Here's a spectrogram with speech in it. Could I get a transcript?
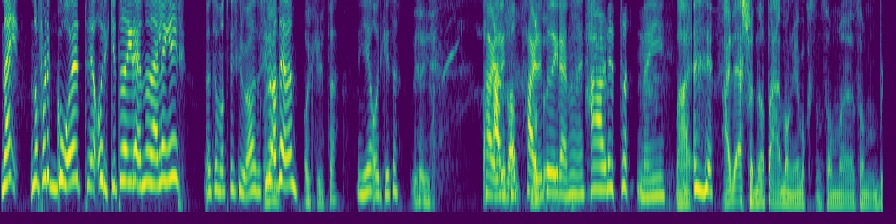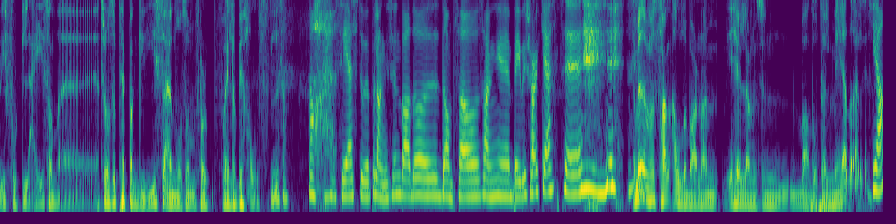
Nei, nå får det gå ut! Jeg orker ikke de greiene der lenger! Så måtte vi skru av. Skru av TV-en! Orker ikke. Jeg orker ikke. Er Hæler det ikke hæler ikke de greiene der. Helvete! Nei. Nei, nei jeg skjønner at det er mange voksne som, eh, som blir fort lei sånne Jeg tror også Peppa Gris er noe som folk får helt opp i halsen, liksom. Ah, altså, jeg sto jo på Langesund bad og dansa og sang eh, Baby Shark, jeg. Ja, men Sang alle barna i hele Langesund badehotell med, da? eller? ja.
